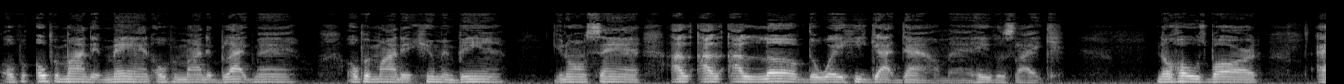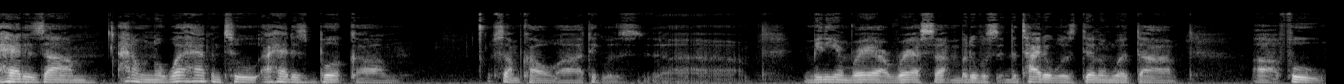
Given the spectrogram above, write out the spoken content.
open open minded man, open minded black man, open minded human being. You know what I'm saying? I, I I love the way he got down, man. He was like no holds barred. I had his um I don't know what happened to I had his book um something called uh, I think it was uh, medium rare or rare something, but it was the title was dealing with uh, uh, food,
